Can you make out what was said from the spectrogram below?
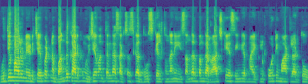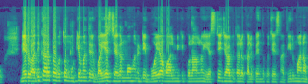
ఉద్యమాలు నేడు చేపట్టిన బంద్ కార్యక్రమం విజయవంతంగా సక్సెస్గా దూసుకెళ్తుందని ఈ సందర్భంగా రాజకీయ సీనియర్ నాయకులు కోటి మాట్లాడుతూ నేడు అధికార ప్రభుత్వం ముఖ్యమంత్రి వైఎస్ జగన్మోహన్ రెడ్డి బోయా వాల్మీకి కులాలను ఎస్టీ జాబితాలో కలిపేందుకు చేసిన తీర్మానం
